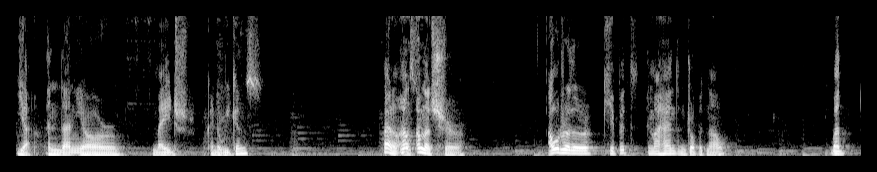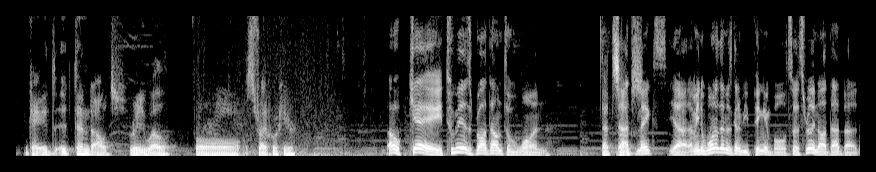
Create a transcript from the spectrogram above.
Yeah, and then your mage kind of weakens. I don't. I'm, I'm not sure. I would rather keep it in my hand and drop it now. But Okay, it, it turned out really well for Striker here. Okay, two minutes brought down to one. That That makes yeah. I mean, one of them is going to be pingable, so it's really not that bad.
